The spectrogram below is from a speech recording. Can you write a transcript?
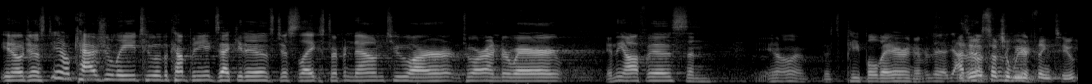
you know, just you know, casually, two of the company executives just like stripping down to our to our underwear, in the office, and you know, there's people there and everything. I Isn't know, it such a really weird thing too?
